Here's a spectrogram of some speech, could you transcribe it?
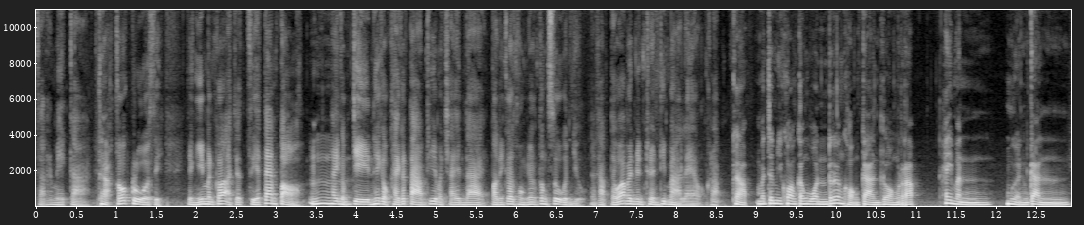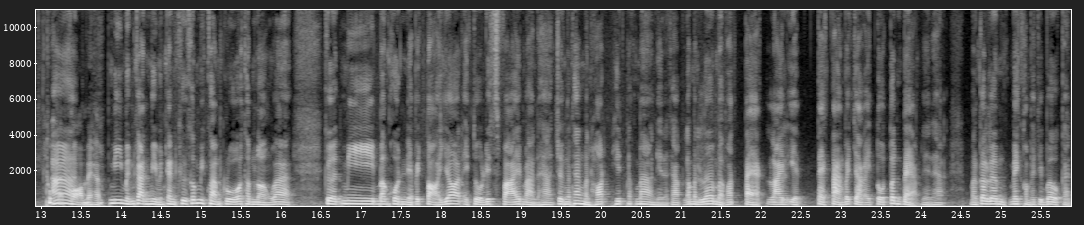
สหรัฐอเมริกาครับเขาก็กลัวสิ อย่างนี้มันก็อาจจะเสียแต้มต่ออมให้กับจีนให้กับใครก็ตามที่มาใช้ได้ ตอนนี้ก็คงยังต้องสู้กันอยู่นะครับแต่ว่ามันเป็นเทรนด์ที่มาแล้วครับครับ มันจะมีความกังวลเรื่องของการรองรับให้มัน เหมือนกันทุกแพลตฟอร์มไหมครับมีเหมือนกันมีเหมือนกันคือเขามีความกลัวว่าทำนองว่า เกิดมีบางคนเนี่ยไปต่อยอดไอ้ตัว list 5มานะฮะจนกระทั่งมันฮอตฮิตมากๆเนี่ยนะครับแล้วมันเริ่มแบบว่าแตกรายละเอียด แตกต่างไปจากไอ้ตัวต้นแบบเนี่ยนะฮะมันก็เริ่มไม่ compatible กัน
